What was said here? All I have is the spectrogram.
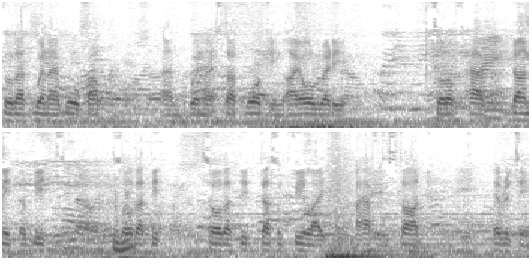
so that when I woke up and when I start working, I already sort of have done it a bit, so that it so that it doesn't feel like I have to start everything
